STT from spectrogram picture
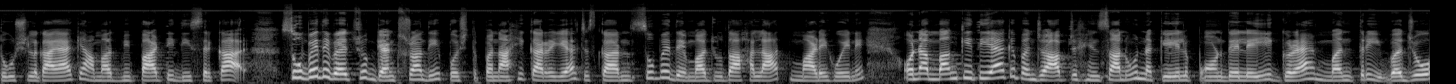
ਦੋਸ਼ ਲਗਾਇਆ ਕਿ ਆਮ ਆਦਮੀ ਪਾਰਟੀ ਦੀ ਸਰਕਾਰ ਸੂਬੇ ਦੇ ਵਿੱਚ ਗੈਂਗਸਟਰਾਂ ਦੀ ਪੁਸ਼ਤ ਪਨਾਹੀ ਕਰ ਰਹੀ ਹੈ, ਜਿਸ ਕਾਰਨ ਸੂਬੇ ਦੇ ਮੌਜੂਦਾ ਹਾਲਾਤ ਮਾੜੇ ਹੋਏ ਨੇ। ਉਹਨਾਂ ਮੰਗ ਕੀਤੀ ਹੈ ਕਿ ਪੰਜਾਬ 'ਚ ਹਿੰਸਾ ਨੂੰ ਨਕੇਲ ਪਾਉਣ ਦੇ ਲਈ ਗ੍ਰਹਿ ਮੰਤਰੀ ਵਜੋਂ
